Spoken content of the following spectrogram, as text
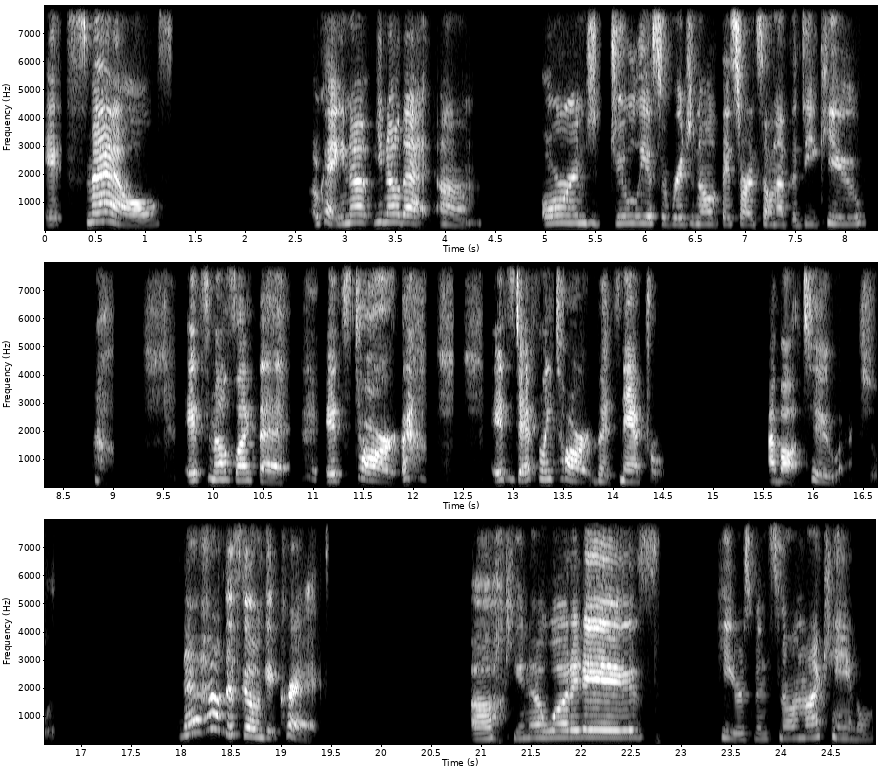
it smells. Okay, you know, you know that um orange Julius original that they started selling at the DQ. It smells like that. It's tart. It's definitely tart, but it's natural. I bought two actually. Now, how'd this go and get cracked? Oh, you know what it is? Peter's been smelling my candle.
